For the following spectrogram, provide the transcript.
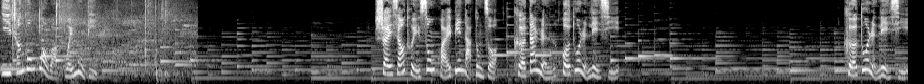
以成功过网为目的。甩小腿松踝鞭打动作，可单人或多人练习。可多人练习。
